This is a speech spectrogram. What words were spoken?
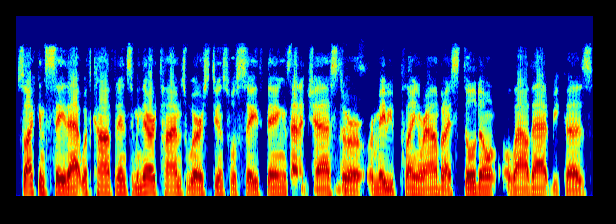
so I can say that with confidence. I mean, there are times where students will say things out of jest nice. or, or maybe playing around, but I still don't allow that because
